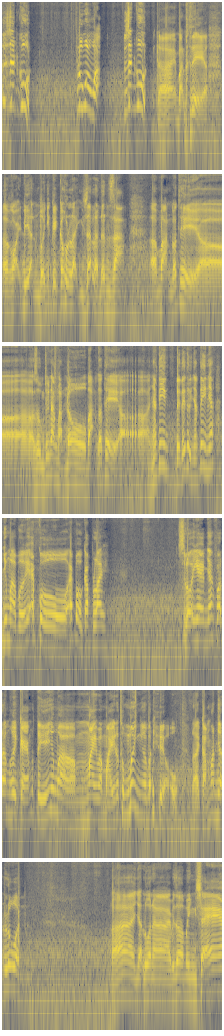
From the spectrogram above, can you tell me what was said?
rất good. Đúng không ạ? Rất good. Đấy, bạn có thể uh, gọi điện với những cái câu lệnh rất là đơn giản. Uh, Bạn có thể uh, dùng chức năng bản đồ Bạn có thể uh, nhắn tin Để tới thử nhắn tin nhé Nhưng mà với Apple Apple CarPlay Xin lỗi anh em nhé, phát âm hơi kém một tí Nhưng mà may mà máy nó thông minh vẫn hiểu. Đấy, cắm mắt nhận luôn. Đấy, nhận luôn này. Bây giờ mình sẽ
